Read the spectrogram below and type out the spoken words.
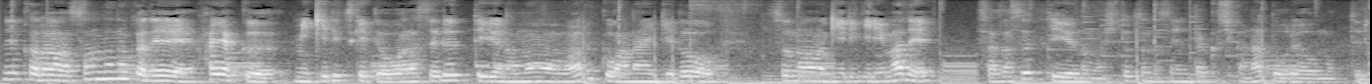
だからそんな中で早く見切りつけて終わらせるっていうのも悪くはないけどそのギリギリまで探すっていうのも一つの選択肢かなと俺は思ってる。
